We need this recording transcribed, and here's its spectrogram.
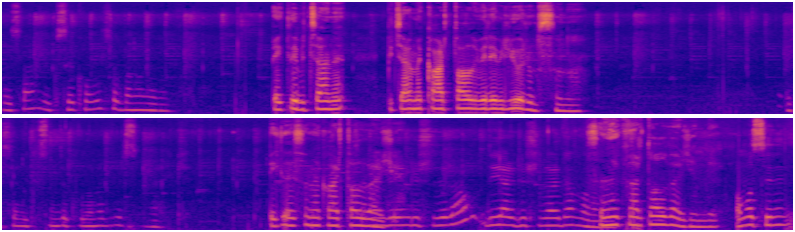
kazan yüksek olursa bana ver. Bekle bir tane bir tane kartal verebiliyorum sana. E sen ikisini de kullanabilirsin belki. Bekle sana kartal Bence vereceğim. en güçlüleri al. Diğer güçlülerden bana ver. Sana kartal vereceğim bekle. Ama senin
